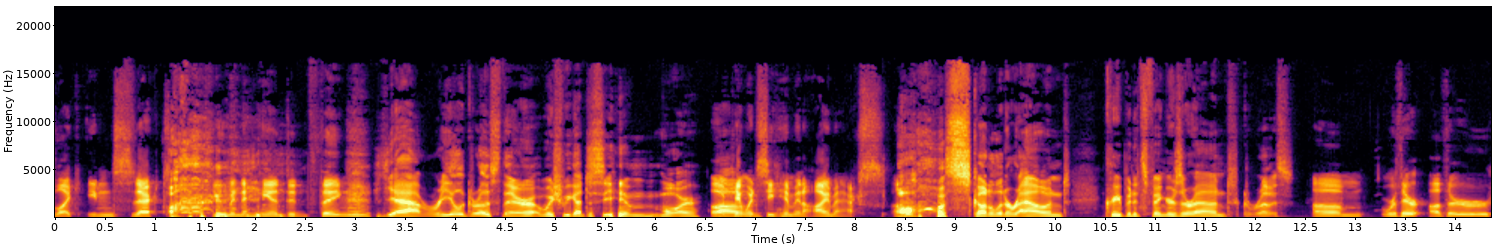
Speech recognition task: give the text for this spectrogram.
like, insect human handed thing. Yeah, real gross there. I wish we got to see him more. Oh, I can't wait Um, to see him in IMAX. Oh, scuttling around, creeping its fingers around. Gross. Um, were there other?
